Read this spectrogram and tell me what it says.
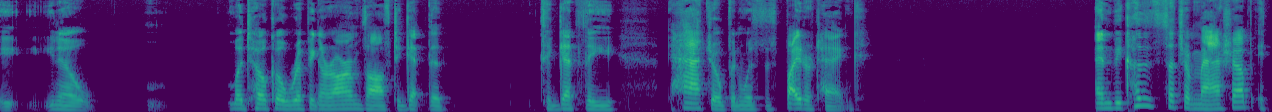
you know, Motoko ripping her arms off to get the, to get the hatch open with the spider tank. And because it's such a mashup, it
